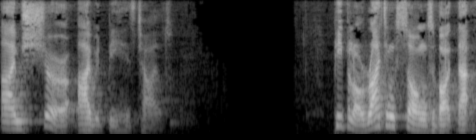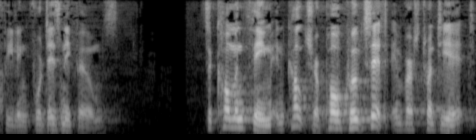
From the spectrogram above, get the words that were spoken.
I'm sure I would be his child. People are writing songs about that feeling for Disney films. It's a common theme in culture. Paul quotes it in verse 28,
